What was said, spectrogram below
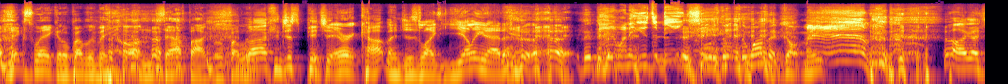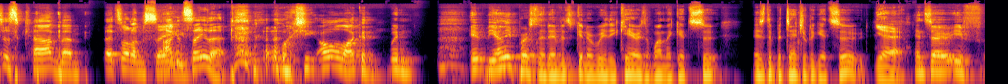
next week it'll probably be on South Park. It'll probably. Well, I can just picture Eric Cartman just like yelling at her. I don't want to use the beach. the, the one that got me, like I just can't. Man. That's what I'm seeing. I can see that. well, actually, all I could when if the only person that ever's going to really care is the one that gets sued, is the potential to get sued. Yeah, And so if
